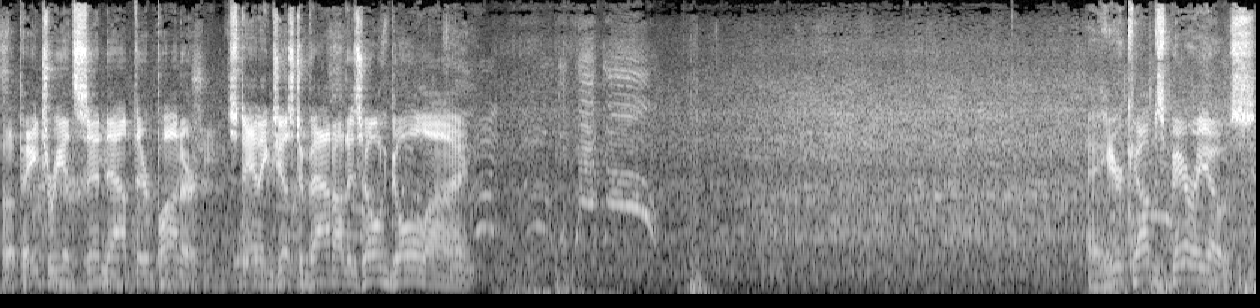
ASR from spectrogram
The Patriots send out their punter, standing just about on his own goal line. And here comes Berrios.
